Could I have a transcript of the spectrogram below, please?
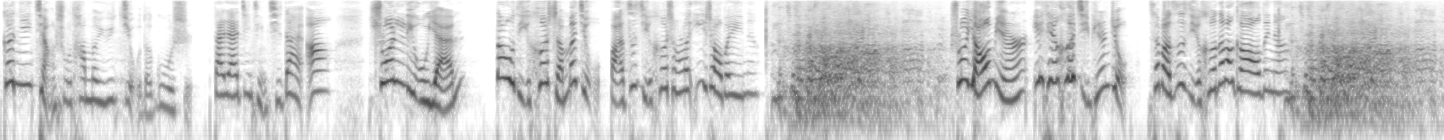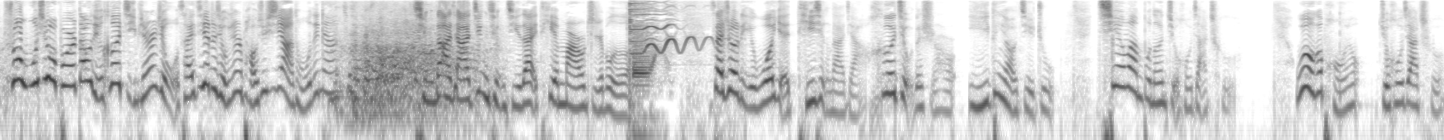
跟你讲述他们与酒的故事。大家敬请期待啊！说柳岩。到底喝什么酒，把自己喝成了一罩杯呢？说姚明一天喝几瓶酒，才把自己喝那么高的呢？说吴秀波到底喝几瓶酒，才借着酒劲跑去西雅图的呢？请大家敬请期待天猫直播。在这里，我也提醒大家，喝酒的时候一定要记住，千万不能酒后驾车。我有个朋友酒后驾车，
